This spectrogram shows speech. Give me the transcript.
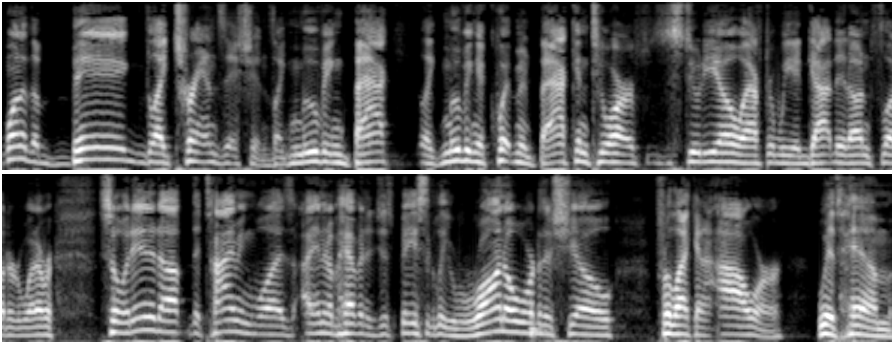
one of the big like transitions, like moving back, like moving equipment back into our studio after we had gotten it unfluttered or whatever. So it ended up, the timing was, I ended up having to just basically run over to the show for like an hour with him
